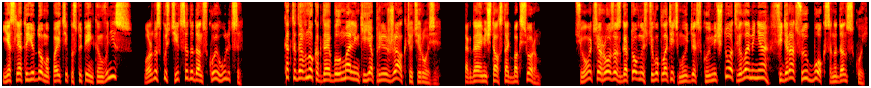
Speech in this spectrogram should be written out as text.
Если от ее дома пойти по ступенькам вниз, можно спуститься до Донской улицы. Как-то давно, когда я был маленький, я приезжал к тете Розе. Тогда я мечтал стать боксером. Тетя Роза с готовностью воплотить мою детскую мечту отвела меня в Федерацию бокса на Донской.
